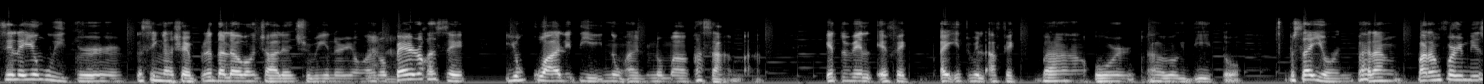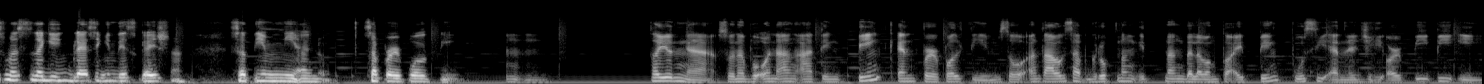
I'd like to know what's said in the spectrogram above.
sila yung weaker kasi nga syempre dalawang challenge winner yung ano Mm-mm. pero kasi yung quality nung ano nung mga kasama it will affect ay it will affect ba or tawag dito basta yun parang parang for me mas naging blessing in disguise siya sa team ni ano sa purple team Mm-mm. So yun nga, so nabuo na ang ating pink and purple team. So ang tawag sa group ng it ng dalawang to ay Pink Pussy Energy or PPE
